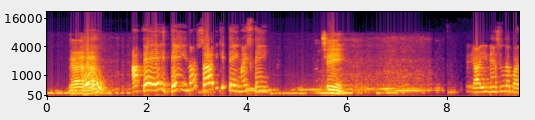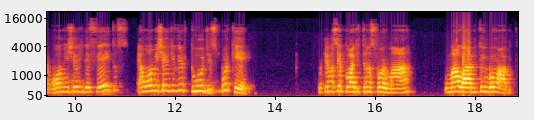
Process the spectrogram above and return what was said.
Uhum. Ou até ele tem e não sabe que tem, mas tem. Sim. Aí vem a segunda parte. Um homem cheio de defeitos é um homem cheio de virtudes. Por quê? Porque você pode transformar o mau hábito em bom hábito.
